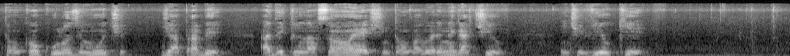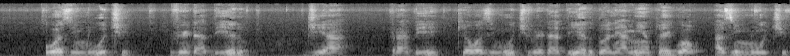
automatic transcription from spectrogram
Então, calculo o azimuth de A para B. A declinação é oeste, então o valor é negativo. A gente viu que o azimuth verdadeiro de A para B, que é o azimuth verdadeiro do alinhamento, é igual azimuth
